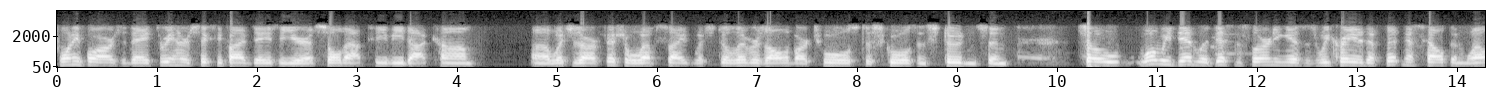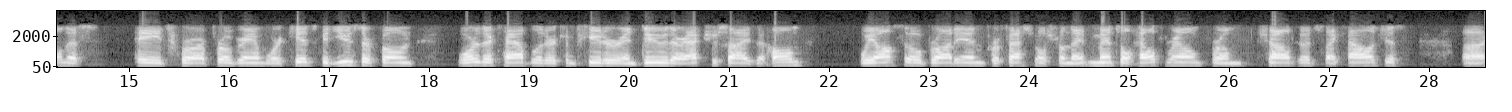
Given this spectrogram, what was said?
24 hours a day, 365 days a year at soldouttv.com, uh, which is our official website, which delivers all of our tools to schools and students. And so, what we did with distance learning is, is we created a fitness, health, and wellness page for our program where kids could use their phone or their tablet or computer and do their exercise at home. We also brought in professionals from the mental health realm, from childhood psychologists, uh,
